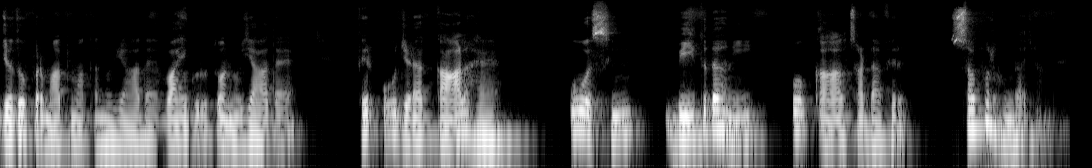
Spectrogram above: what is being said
ਜਦੋਂ ਪਰਮਾਤਮਾ ਤੁਹਾਨੂੰ ਯਾਦ ਹੈ, ਵਾਹਿਗੁਰੂ ਤੁਹਾਨੂੰ ਯਾਦ ਹੈ, ਫਿਰ ਉਹ ਜਿਹੜਾ ਕਾਲ ਹੈ, ਉਹ ਅਸੀਂ ਬੀਤਦਾ ਨਹੀਂ, ਉਹ ਕਾਲ ਸਾਡਾ ਫਿਰ ਸਫਲ ਹੁੰਦਾ ਜਾਂਦਾ ਹੈ।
